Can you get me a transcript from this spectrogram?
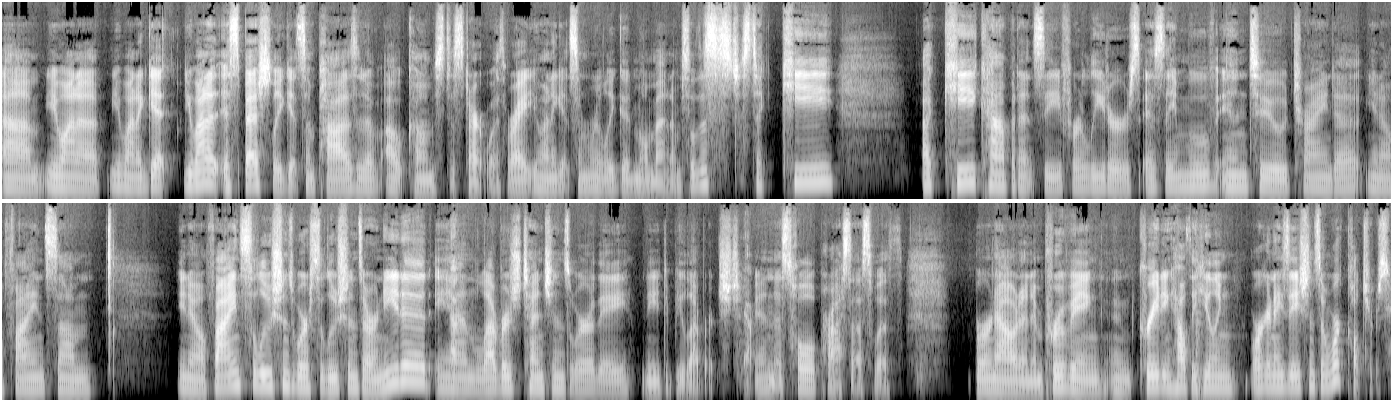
Um, you want to you want to get you want to especially get some positive outcomes to start with, right? You want to get some really good momentum. So this is just a key a key competency for leaders as they move into trying to you know find some you know find solutions where solutions are needed and leverage tensions where they need to be leveraged Yep. in this whole process with burnout and improving and creating healthy healing organizations and work cultures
